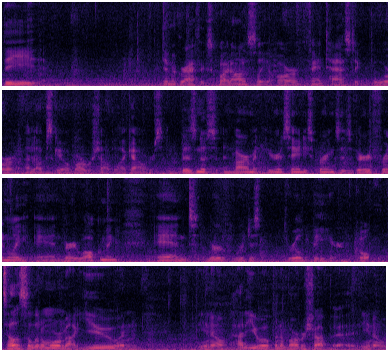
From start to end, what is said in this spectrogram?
The demographics, quite honestly, are fantastic for an upscale barbershop like ours. Business environment here in Sandy Springs is very friendly and very welcoming, and we're we're just thrilled to be here. Cool. Tell us a little more about you and you know how do you open a barbershop? Uh, you know,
